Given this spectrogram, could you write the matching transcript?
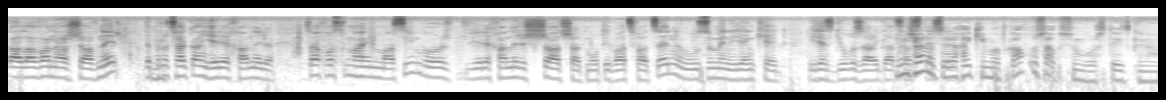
կալավան արշավներ, դպրոցական երեխաները։ Սա խոսում է այն մասին, որ երեխաները շատ-շատ մոտիվացված են ու ուզում են իրենք էլ իրենց գյուղը զարգացած Ինչա՞ է երեխայի մոտ կա խոսակցություն, որ ստեյց գնան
